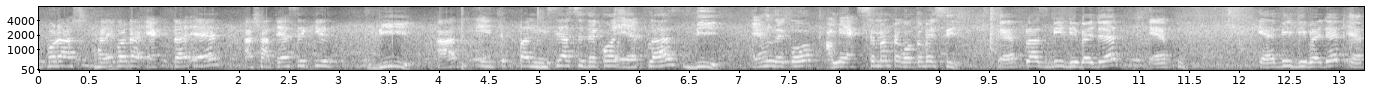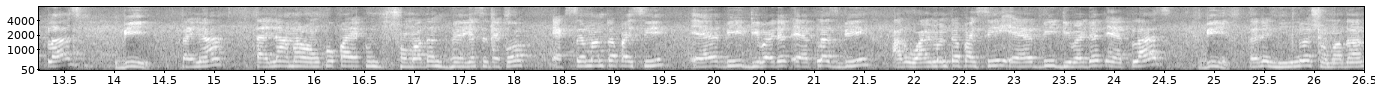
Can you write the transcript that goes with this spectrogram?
উপরে আসে কটা একটা, এ, আর সাথে আছে কি? বি আর এই নিচে আছে, দেখো, এ প্লাস বি এখন দেখো, আমি এক্স মানটা কত পাইছি? A plus b divided a b divided a plus b তাই না? তাইলে আমার অঙ্ক পাই এখন সমাধান হয়ে গেছে, দেখো। এক্সের মানটা পাইছি a b divided a plus b আর ওয়াই মানটা পাইছি a b divided a plus b তাহলে নির্ণয় সমাধান।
